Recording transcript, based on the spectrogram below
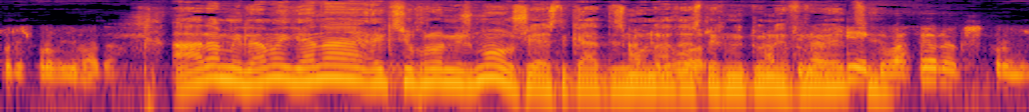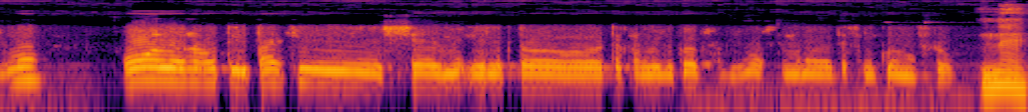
χωρίς προβλήματα. Άρα μιλάμε για ένα εξυγχρονισμό ουσιαστικά της μονάδας τεχνητού νεφρού, έτσι. Από την αρχή εξυγχρονισμό όλων ό,τι υπάρχει σε ηλεκτροτεχνολογικό εξοπλισμό στη μονάδα τεχνικού νεφρού. Ναι.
